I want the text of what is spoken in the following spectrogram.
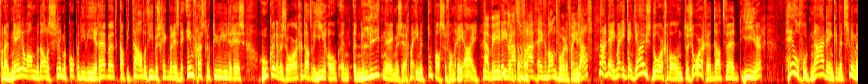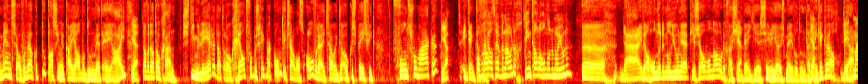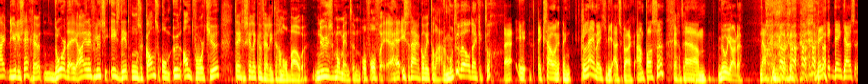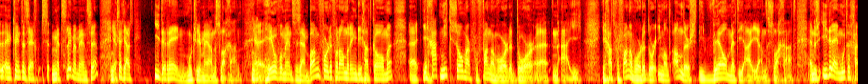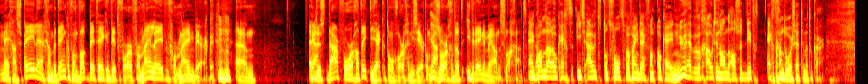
vanuit Nederland, met alle slimme koppen die we hier hebben, het kapitaal dat hier beschikbaar is, de infrastructuur die er is, hoe kunnen we zorgen dat we hier ook een, een lead nemen, zeg maar, in het toepassen van AI? Nou, wil je die laatste dat- vraag even beantwoorden van jezelf? Ja, nou nee, maar ik denk juist door gewoon te zorgen dat we hier heel goed nadenken met slimme mensen over welke toepassingen kan je allemaal doen met AI. Ja. Dat we dat ook gaan stimuleren, dat er ook geld voor beschikbaar komt. Ik zou als overheid zou ik daar ook een specifiek fonds voor maken. Ja. Ik denk dat Hoeveel dat- geld hebben we nodig? Tientallen, honderden miljoenen? eh, nee, wel honderden miljoenen heb je zo wel nodig als je Ja. een beetje serieus mee wil doen. Dat Ja. denk ik wel. Dit- Ja. Maar jullie zeggen, door de AI-revolutie is dit onze kans om een antwoordje tegen Silicon Valley te gaan opbouwen. Nu is het momentum. Of, of eh, is het eigenlijk alweer te laat? We moeten wel, denk ik, toch? Uh, ik, ik zou een, een klein beetje die uitspraak aanpassen. Zeg het even. Ehm, Miljarden. nou, nee, ik denk juist, uh, Quinten zegt met slimme mensen. Ja. Ik zeg juist. Iedereen moet hiermee aan de slag gaan. Ja. Eh, heel veel mensen zijn bang voor de verandering die gaat komen. Eh, je gaat niet zomaar vervangen worden door eh, een AI. Je gaat vervangen worden door iemand anders die wel met die AI aan de slag gaat. En dus iedereen moet er mee gaan spelen en gaan bedenken van wat betekent dit voor, voor mijn leven, voor mijn werk. Ehm, en Ja? dus daarvoor had ik die hackathon georganiseerd. Om Ja. te zorgen dat iedereen ermee aan de slag gaat. En kwam daar ook echt iets uit tot slot waarvan je denkt van... oké, nu hebben we goud in handen als we dit echt gaan doorzetten met elkaar.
